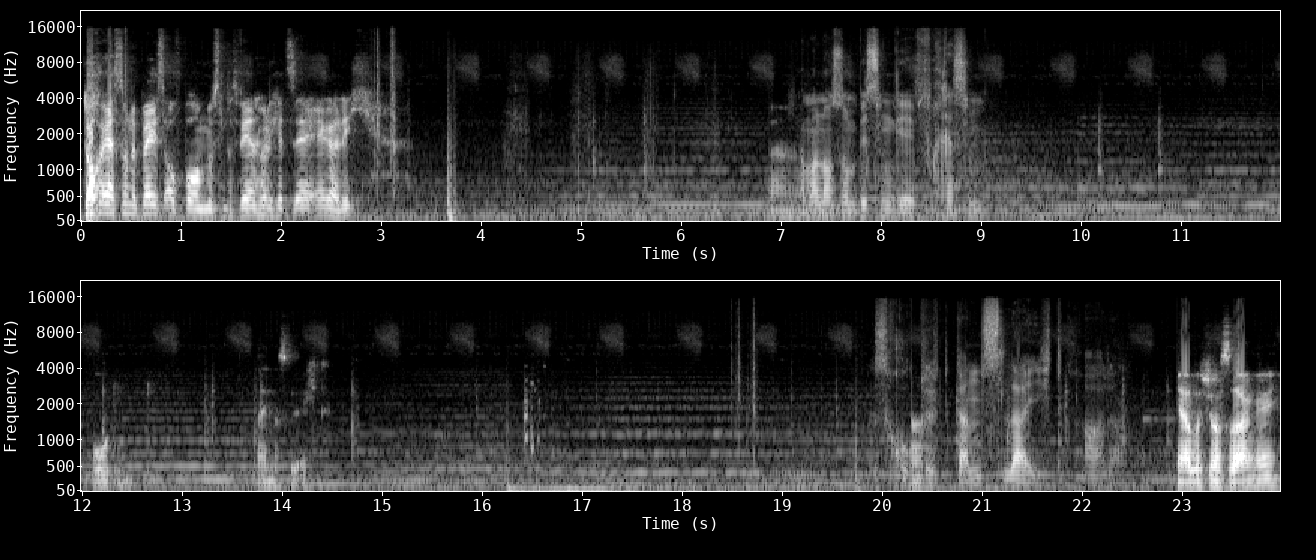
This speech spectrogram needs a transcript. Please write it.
Doch erst so eine Base aufbauen müssen. Das wäre natürlich jetzt sehr ärgerlich. Ähm, Haben wir noch so ein bisschen gefressen? Rot und... Nein, das wäre echt... Es ruckelt ganz leicht gerade. Ja, soll ich auch sagen, ey?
